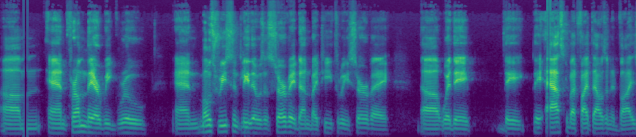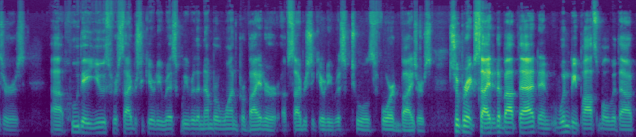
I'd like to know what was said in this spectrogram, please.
Um, and from there, we grew. And most recently, there was a survey done by T3 Survey uh, where they they they asked about 5,000 advisors uh, who they use for cybersecurity risk. We were the number one provider of cybersecurity risk tools for advisors. Super excited about that, and wouldn't be possible without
